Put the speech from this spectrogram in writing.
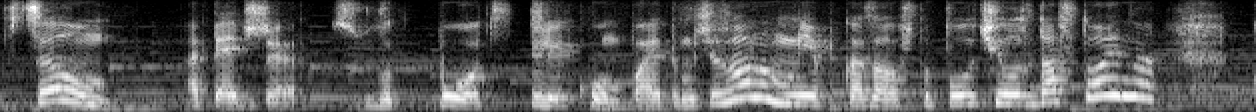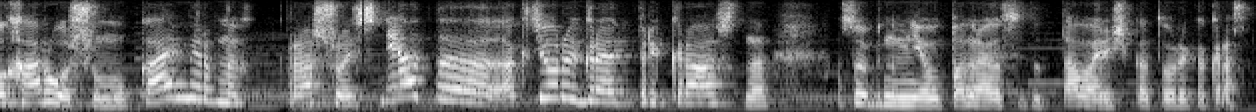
В целом, опять же, вот по целиком по этому сезону мне показалось, что получилось достойно, по-хорошему камерно, хорошо снято, актеры играют прекрасно. Особенно мне вот понравился этот товарищ, который как раз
